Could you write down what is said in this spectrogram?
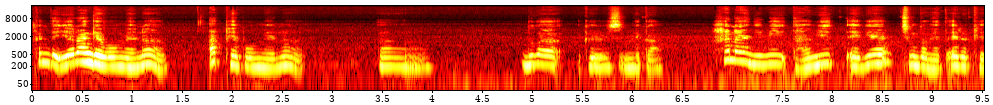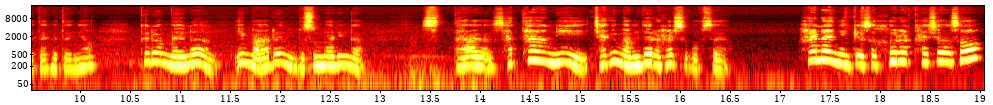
근데 열왕기 보면은 앞에 보면은 어 누가 그랬습니까? 하나님이 다윗에게 충동했다 이렇게 되거든요. 그러면은 이 말은 무슨 말인가? 다 사탄이 자기 마음대로 할 수가 없어요. 하나님께서 허락하셔서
